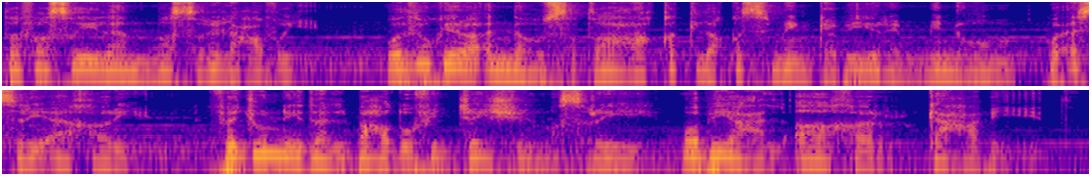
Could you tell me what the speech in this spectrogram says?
تفاصيل النصر العظيم. وذكر أنه استطاع قتل قسم كبير منهم وأسر آخرين فجند البعض في الجيش المصري وبيع الآخر كعبيد.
